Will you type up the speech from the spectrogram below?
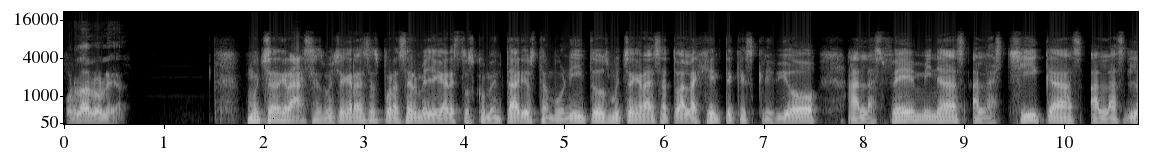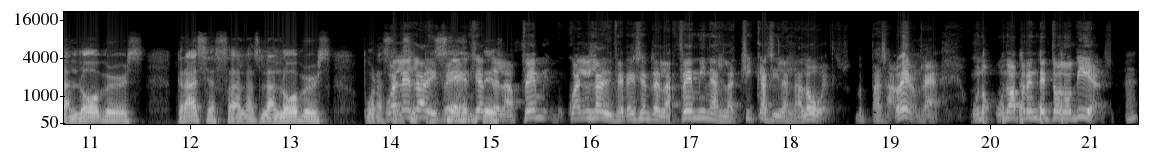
por Lalo Leal. Muchas gracias, muchas gracias por hacerme llegar estos comentarios tan bonitos. Muchas gracias a toda la gente que escribió, a las féminas, a las chicas, a las la lovers. Gracias a las la lovers por hacerse ¿Cuál es la diferencia entre la ¿Cuál es la diferencia entre las féminas, las chicas y las la lovers? Para saber, o sea, uno, uno aprende todos los días. ¿eh?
